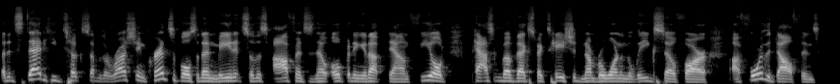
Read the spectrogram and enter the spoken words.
But instead, he took some of the rushing principles and then made it so this offense is now opening it up downfield, passing above expectation, number one in the league so far uh, for the Dolphins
